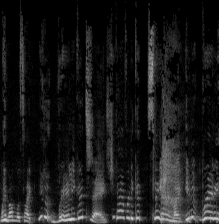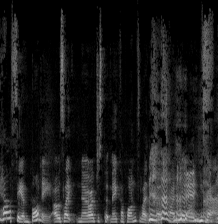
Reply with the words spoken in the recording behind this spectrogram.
my mum was like, "You look really good today. Did you get a really good sleep? Like you look really healthy and bonny." I was like, "No, I've just put makeup on for like the first time." Yeah.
